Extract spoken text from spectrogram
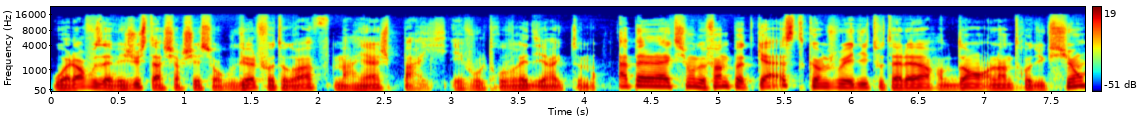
ou alors vous avez juste à chercher sur Google photographe mariage Paris et vous le trouverez directement. Appel à l'action de fin de podcast, comme je vous l'ai dit tout à l'heure dans l'introduction,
